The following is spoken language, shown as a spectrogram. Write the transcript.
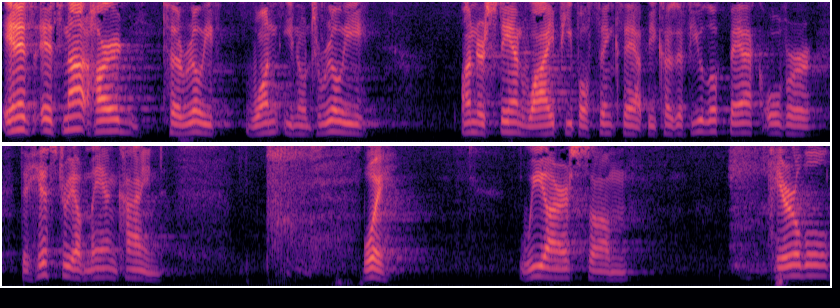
And it's, it's not hard to really one, you know, to really understand why people think that because if you look back over the history of mankind, boy, we are some terrible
